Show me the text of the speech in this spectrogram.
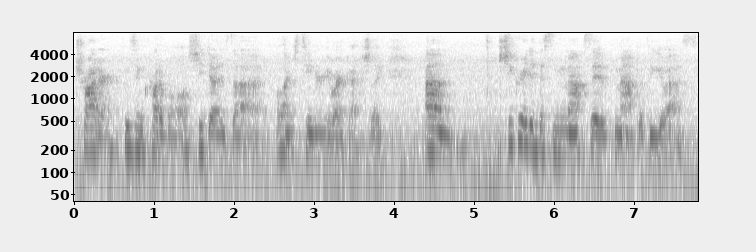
Trotter, who's incredible. She does uh, a lot of scenery work actually. Um, she created this massive map of the U.S.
